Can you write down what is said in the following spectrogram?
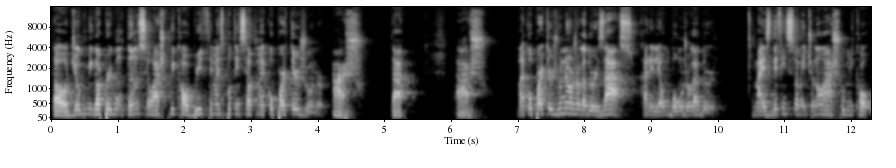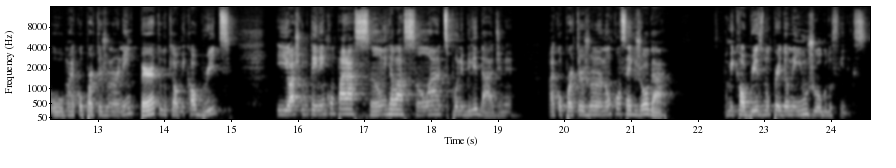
Tá, ó, Diogo Miguel perguntando se eu acho que o Michael Bridges tem mais potencial que o Michael Porter Jr. Acho, tá? Acho. Michael Porter Jr. é um jogador zaço? Cara, ele é um bom jogador. Mas defensivamente eu não acho o Michael, o Michael Porter Jr. nem perto do que é o Michael Bridges. E eu acho que não tem nem comparação em relação à disponibilidade, né? Michael Porter Jr. não consegue jogar. O Michael Bridges não perdeu nenhum jogo do Phoenix.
